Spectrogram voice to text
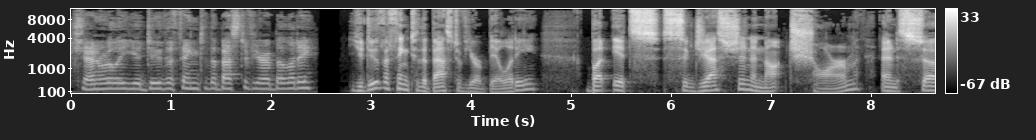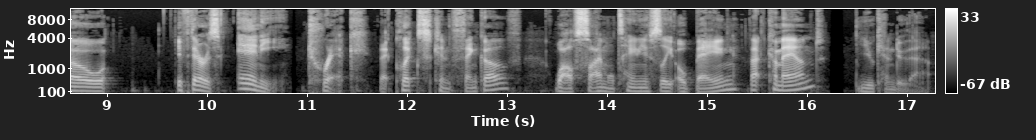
Generally, you do the thing to the best of your ability. You do the thing to the best of your ability, but it's suggestion and not charm. And so, if there is any trick that Clicks can think of while simultaneously obeying that command, you can do that.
